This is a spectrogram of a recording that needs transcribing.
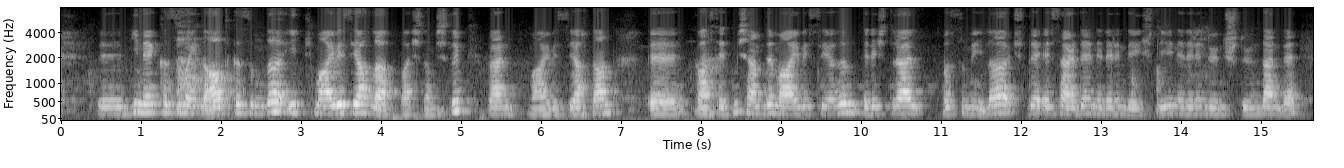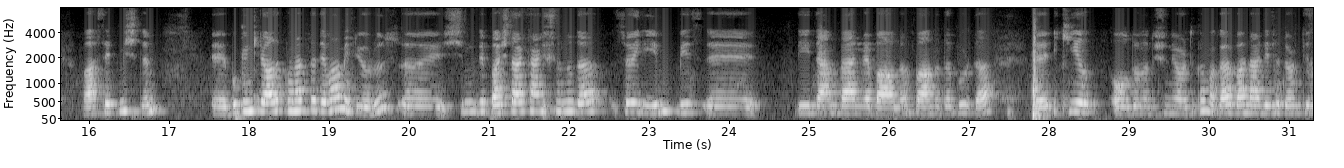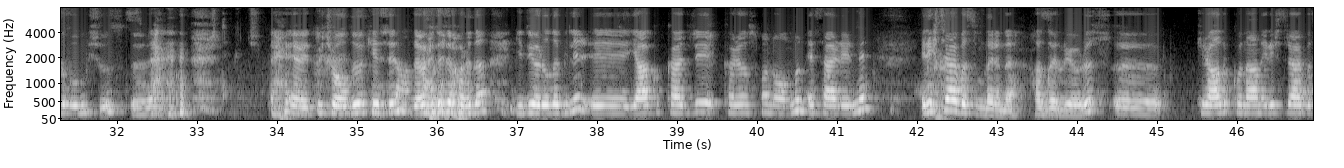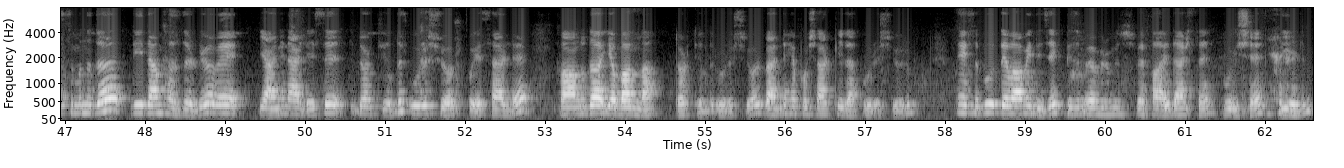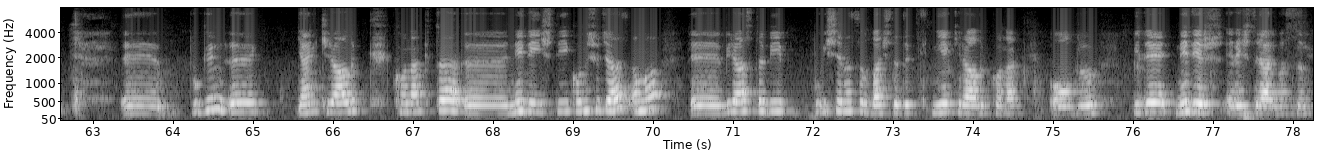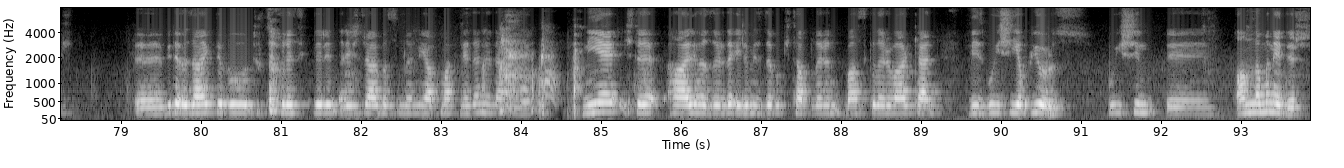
e, yine Kasım ayında 6 Kasım'da ilk Mavi ve Siyah'la başlamıştık. Ben Mavi ve Siyah'dan e, bahsetmiş hem de Mavi ve Siyah'ın eleştirel basımıyla işte eserde nelerin değiştiği, nelerin dönüştüğünden de bahsetmiştim. E, bugün kiralık konakla devam ediyoruz. E, şimdi başlarken şunu da söyleyeyim. Biz e, Didem, ben ve Banu, Banu da burada. E, iki yıl olduğunu düşünüyorduk ama galiba neredeyse dört yılı bulmuşuz. E, evet, üç olduğu kesin. Dörde doğru da gidiyor olabilir. E, Yakup Kadri Karaosmanoğlu'nun eserlerinin eleştirel basımlarını hazırlıyoruz. E, kiralık konağın eleştirel basımını da Didem hazırlıyor ve yani neredeyse dört yıldır uğraşıyor bu eserle. Banu da Yaban'la dört yıldır uğraşıyor. Ben de hep o şarkıyla uğraşıyorum. Neyse bu devam edecek. Bizim ömrümüz vefa ederse bu işe diyelim. E, bugün e, yani kiralık konakta e, ne değiştiği konuşacağız ama e, biraz tabii bu işe nasıl başladık, niye kiralık konak oldu, bir de nedir eleştirel basım, e, bir de özellikle bu Türkçe klasiklerin eleştirel basımlarını yapmak neden önemli? Niye işte hali hazırda elimizde bu kitapların baskıları varken biz bu işi yapıyoruz? Bu işin e, anlamı nedir?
